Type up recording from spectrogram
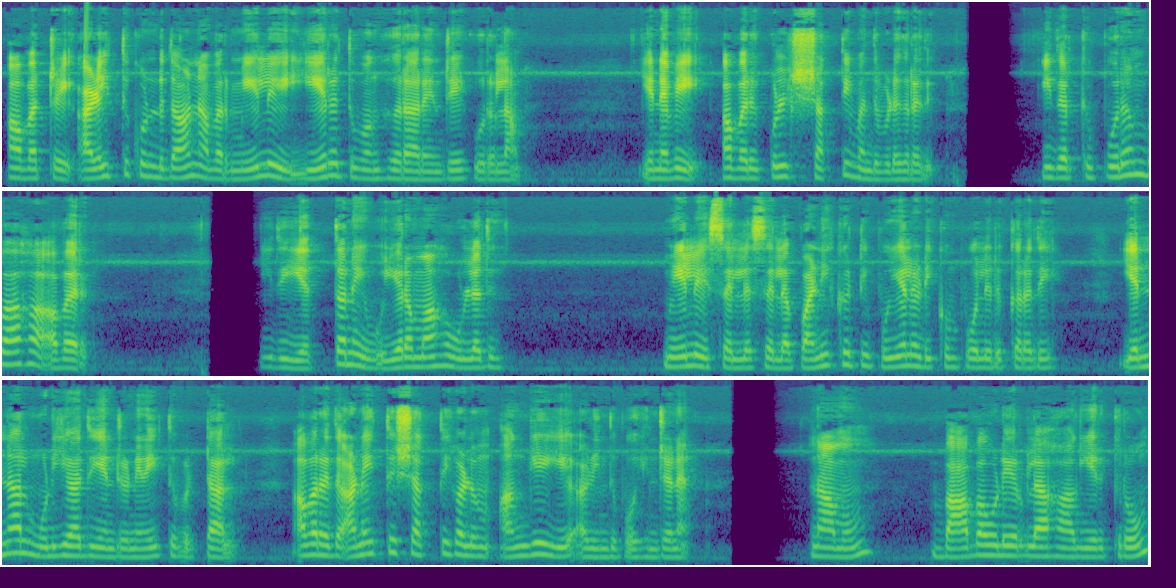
அவற்றை அழைத்து கொண்டுதான் அவர் மேலே ஏற துவங்குகிறார் என்றே கூறலாம். எனவே அவருக்குள் சக்தி வந்து விடுகிறது. இதற்கு புறம்பாக அவர் இது எத்தனை உயரமாக உள்ளது? மேலே செல்ல செல்ல பனிக்கட்டி புயல் அடிக்கும் போலிருக்கிறதே. என்னால் முடியாது என்று நினைத்துவிட்டால் அவரது அனைத்து சக்திகளும் அங்கேயே அழிந்து போகின்றன. நாமும் பாபாவுடையவர்களாக ஆகியிருக்கிறோம்.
